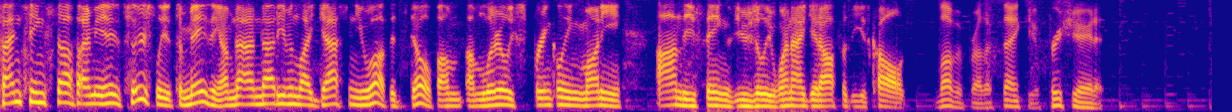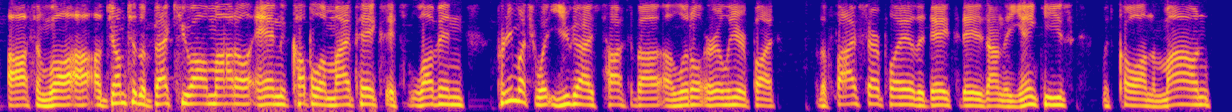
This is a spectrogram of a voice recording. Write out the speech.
fencing stuff. I mean, it, seriously, it's amazing. I'm not I'm not even like gassing you up. It's dope. I'm I'm literally sprinkling money on these things usually when I get off of these calls. Love it, brother. Thank you. Appreciate it. Awesome. Well, I'll, jump to the BetQL model and a couple of my picks. It's loving pretty much what you guys talked about a little earlier, but the five-star play of the day today is on the Yankees with Cole on the mound.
